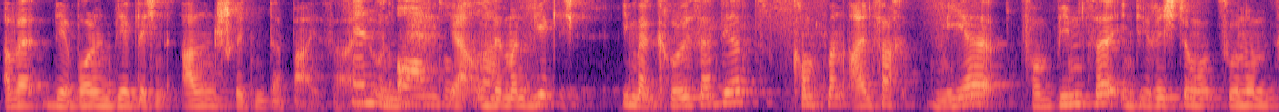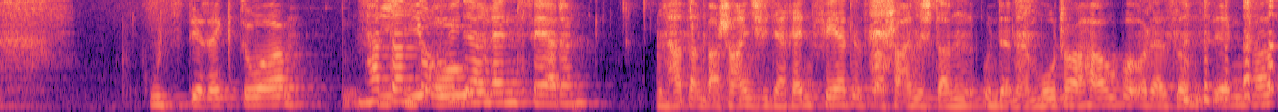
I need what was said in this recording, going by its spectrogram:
aber wir wollen wirklich in allen Schritten dabei sein. Und, ja, und wenn man wirklich immer größer wird, kommt man einfach mehr vom Winzer in die Richtung zu einem Gutsdirektor, Hat dann CEO doch wieder Rennpferde. Und hat dann wahrscheinlich wieder Rennpferde, wahrscheinlich dann unter einer Motorhaube oder sonst irgendwas.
